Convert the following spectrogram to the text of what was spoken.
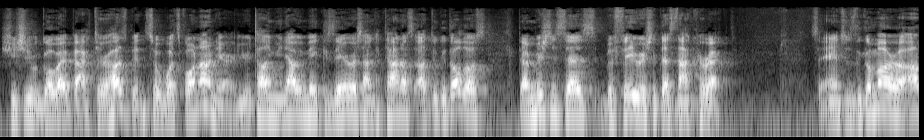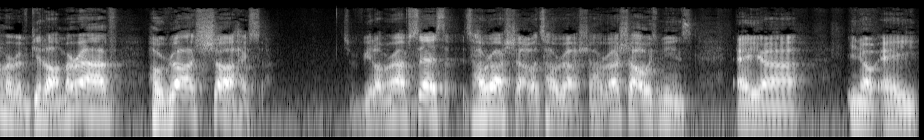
she should go right back to her husband. So what's going on here? You're telling me now we make zeros on katanos atu gedolos. That our Mishnah says beferish that that's not correct. So answers the Gemara, Amar of Gidal Amarav, Harasha Haisa. So Gidal Amarav says it's Harasha. What's Harasha? Harasha always means a, uh, you know, a,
